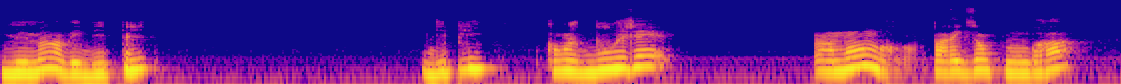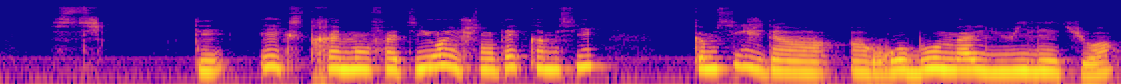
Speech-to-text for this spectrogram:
mes mains avaient des plis, des plis. Quand je bougeais un membre, par exemple mon bras, c'était extrêmement fatigant et je sentais comme si comme si j'étais un, robot mal huilé, tu vois.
